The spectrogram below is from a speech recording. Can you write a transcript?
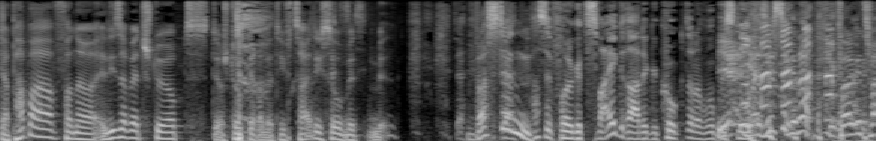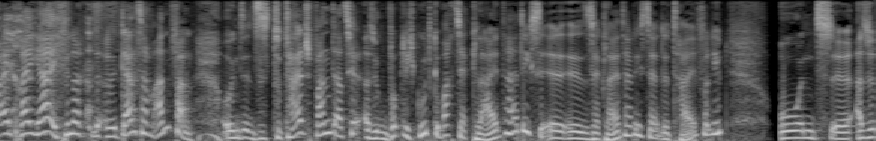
der Papa von der Elisabeth stirbt. Der stirbt ja relativ zeitig so mit, mit Was denn? Hast du Folge zwei gerade geguckt oder wo bist Ja, du? ja, siehst du, genau. Folge zwei, drei, ja, ich bin noch äh, ganz am Anfang. Und es ist total spannend erzählt, also wirklich gut gemacht, sehr kleinteilig, sehr, äh, sehr kleinteilig, sehr detailverliebt. Und äh, also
